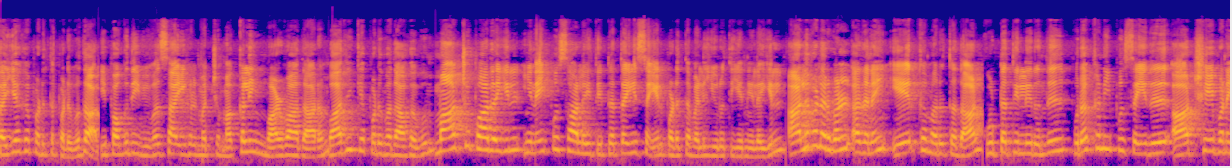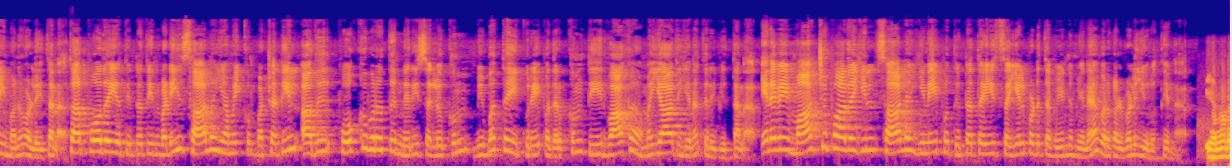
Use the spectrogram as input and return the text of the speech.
கையகப்படுத்தப்படுவதால் இப்பகுதி விவசாயிகள் மற்றும் மக்களின் வாழ்வாதாரம் பாதிக்கப்படுவதாகவும் மாற்றுப்பாதையில் இணைப்பு சாலை திட்டத்தை செயல்படுத்த வலியுறுத்திய நிலையில் அலுவலர்கள் அதனை ஏற்க மறுத்ததால் கூட்டத்தில் இருந்து புறக்கணிப்பு செய்து ஆட்சேபனை மனு அளித்தனர். தற்போதைய திட்டத்தின்படி சாலை அமைக்கும் பட்சத்தில் அது போக்குவரத்து நெரிசலுக்கும் விபத்தை குறைப்பதற்கும் தீர்வாக அமையாது என தெரிவித்தனர். எனவே மாற்றுப்பாதையில் சாலை இணைப்பு திட்டத்தை செயல்படுத்த வேண்டும் என அவர்கள் வலியுறுத்தினர். என்னோட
